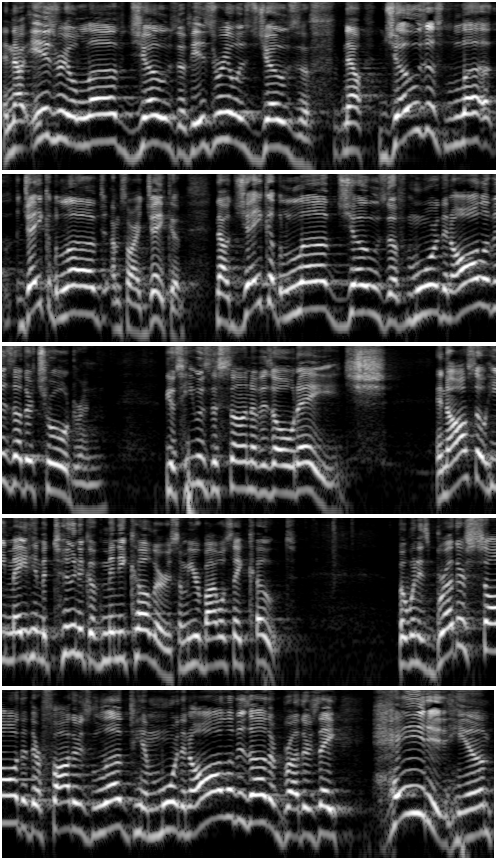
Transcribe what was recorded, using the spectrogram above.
And now Israel loved Joseph. Israel is Joseph. Now Joseph loved, Jacob loved, I'm sorry, Jacob. Now Jacob loved Joseph more than all of his other children because he was the son of his old age. And also he made him a tunic of many colors. Some of your Bibles say coat. But when his brothers saw that their fathers loved him more than all of his other brothers, they hated him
